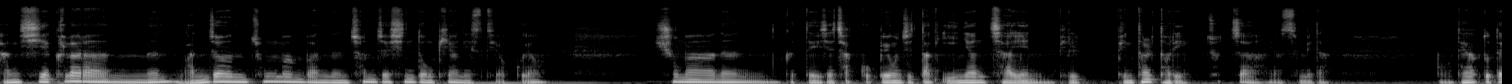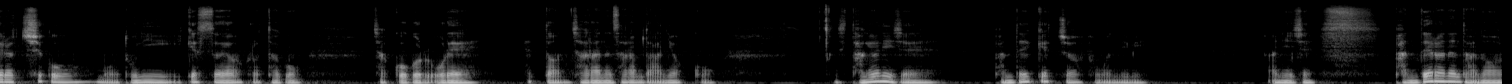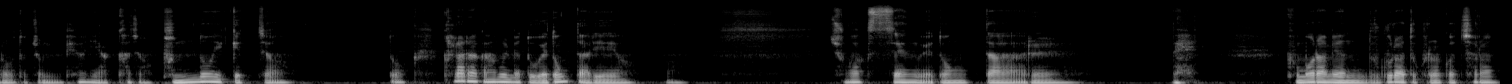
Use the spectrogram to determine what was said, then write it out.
당시에 클라라는 완전 촉망받는 천재 신동 피아니스트였고요. 슈만은 그때 이제 작곡 배운 지 딱 2년 차인 빌, 빈털터리 초짜였습니다. 뭐 대학도 때려치고 뭐 돈이 있겠어요. 그렇다고 작곡을 오래 했던 잘하는 사람도 아니었고 당연히 이제 반대했겠죠 부모님이 아니 이제 반대라는 단어로도 좀 표현이 약하죠 분노했겠죠 또 클라라가 하물며 또 외동딸이에요 어. 중학생 외동딸을 네. 부모라면 누구라도 그럴 것처럼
